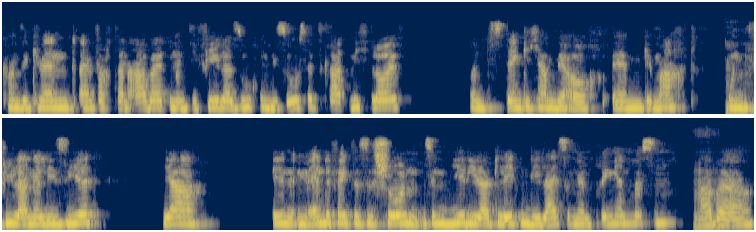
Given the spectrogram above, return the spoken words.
konsequent einfach dann arbeiten und die Fehler suchen, wieso es jetzt gerade nicht läuft. Und das denke ich, haben wir auch ähm, gemacht und mhm. viel analysiert. Ja, in, im Endeffekt ist es schon, sind wir die Athleten, die Leistungen bringen müssen. Mhm. Aber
